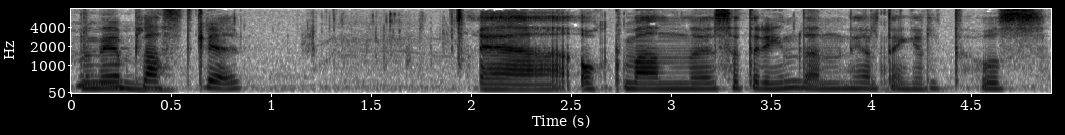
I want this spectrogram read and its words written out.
Men det är en mm. plastgrej. Eh, och man sätter in den helt enkelt hos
